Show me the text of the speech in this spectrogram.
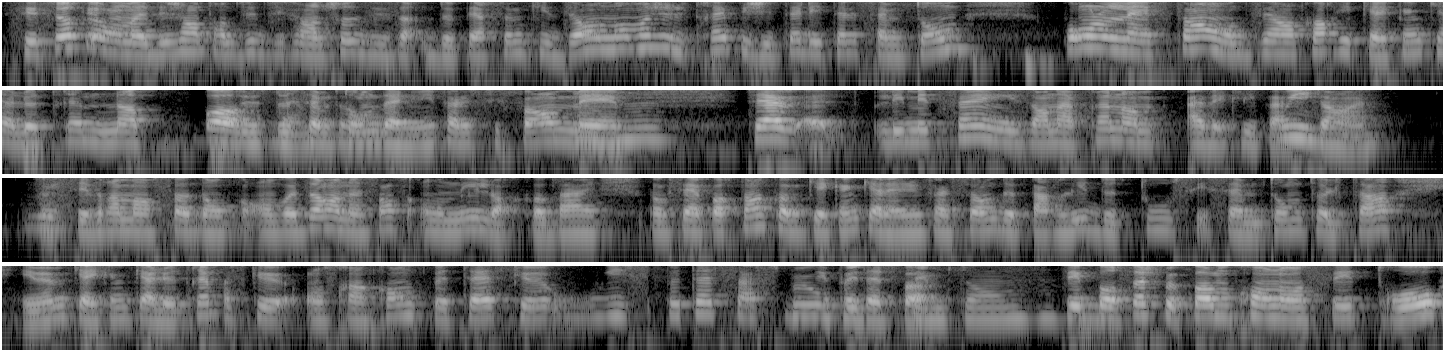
c'est sûr qu'on a déjà entendu différentes choses de personnes qui disent, oh non, moi j'ai le trait, puis j'ai tel et tel symptôme. Pour l'instant, on dit encore que quelqu'un qui a le trait n'a pas De de, symptômes. symptômes d'anémie falciforme, mais euh, les médecins, ils en apprennent en- avec les patients. hein. C'est vraiment ça. Donc, on va dire en un sens, on est leur cobaye. Donc, c'est important, comme quelqu'un qui a l'anémie falciforme, de parler de tous ces symptômes tout le temps. Et même quelqu'un qui a le trait, parce qu'on se rend compte peut-être que oui, peut-être ça se peut ou peut-être pas. C'est pour ça que je peux pas me prononcer trop.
